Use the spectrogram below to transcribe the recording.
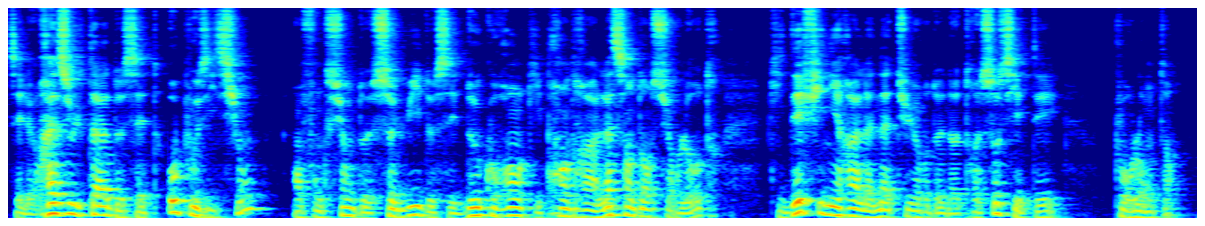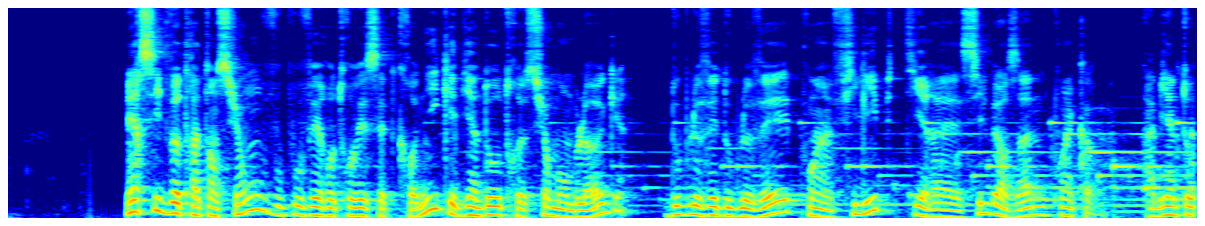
C'est le résultat de cette opposition en fonction de celui de ces deux courants qui prendra l'ascendant sur l'autre, qui définira la nature de notre société pour longtemps. Merci de votre attention, vous pouvez retrouver cette chronique et bien d'autres sur mon blog www.philippe-silberzan.com. À bientôt.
